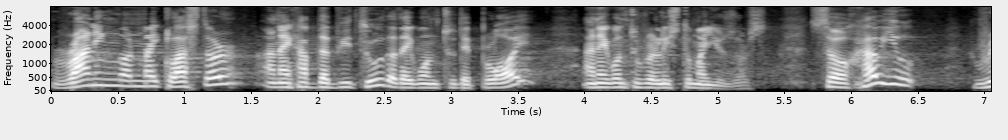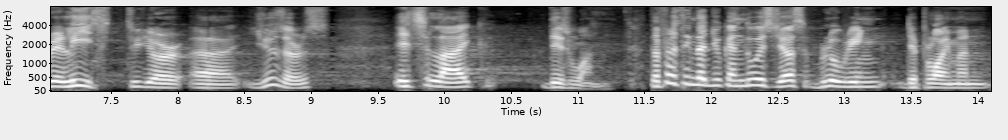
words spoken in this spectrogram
running on my cluster, and I have the V2 that I want to deploy, and I want to release to my users. So how you release to your uh, users, it's like this one. The first thing that you can do is just blue-green deployment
